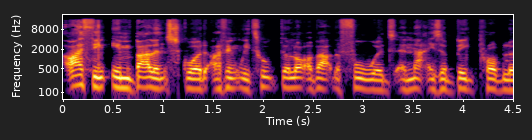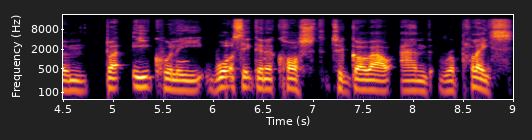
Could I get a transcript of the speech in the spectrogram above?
I think, imbalanced squad. I think we talked a lot about the forwards, and that is a big problem. But equally, what's it going to cost to go out and replace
